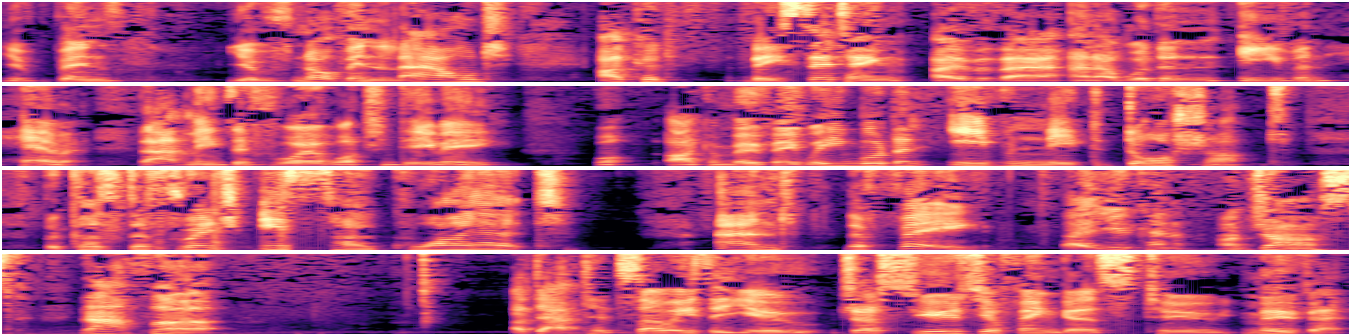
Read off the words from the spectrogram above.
You've been, you've not been loud. I could be sitting over there and I wouldn't even hear it. That means if we're watching TV, well, like a movie, we wouldn't even need the door shut because the fridge is so quiet. And the feet that you can adjust, that foot adapted so easy. You just use your fingers to move it.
